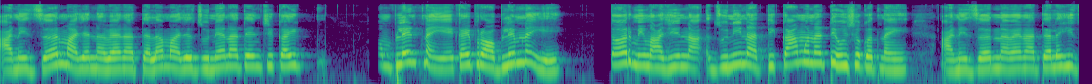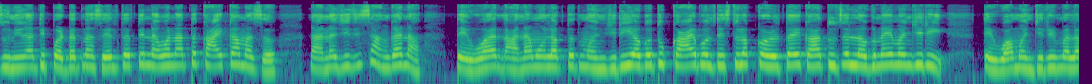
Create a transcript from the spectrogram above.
आणि जर माझ्या नव्या नात्याला माझ्या जुन्या नात्यांची काही कंप्लेंट नाही आहे काही प्रॉब्लेम नाही आहे तर मी माझी ना जुनी नाती का मनात ठेवू शकत नाही? आणि जर नव्या नात्याला ही जुनी नाती पटत नसेल तर ते नवं नातं काय कामाचं? नानाजीजी सांगा ना तेव्हा नाना म्हणू लागतात मंजिरी अगं तू काय बोलतेस? तुला कळतंय का? तुझं लग्न आहे मंजिरी. तेव्हा मंजिरी मला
